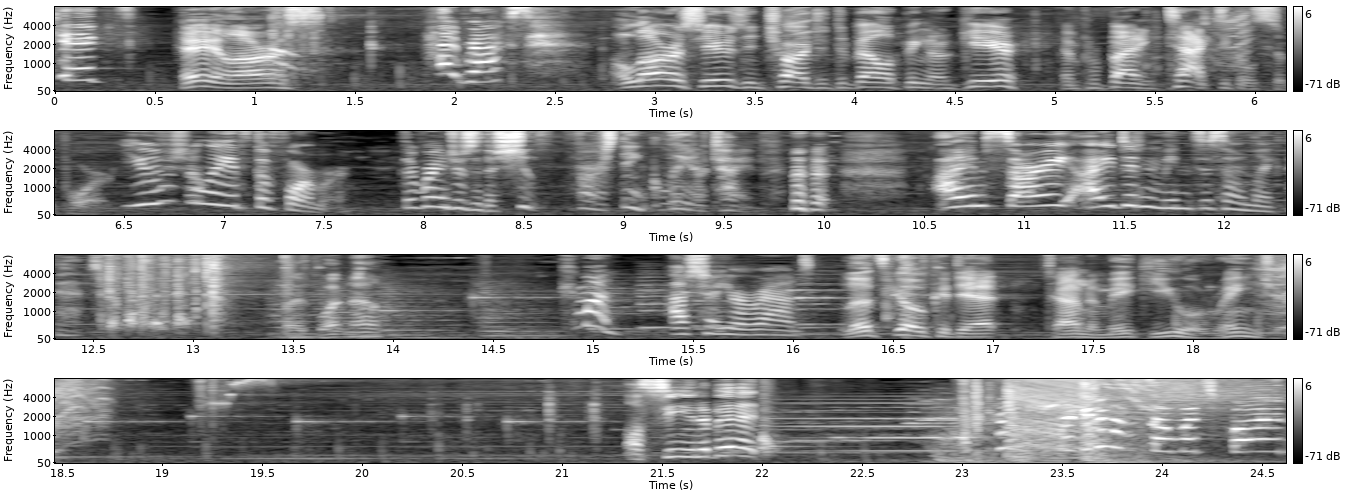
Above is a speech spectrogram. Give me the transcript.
kicked. Hey, Elaris. Hi, Brax. Elaris here is in charge of developing our gear and providing tactical support. Usually it's the former. The Rangers are the shoot first, think later type. I am sorry, I didn't mean it to sound like that. Like what now? Come on, I'll show you around. Let's go, Cadet. Time to make you a ranger. I'll see you in a bit. We're gonna have so much fun.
